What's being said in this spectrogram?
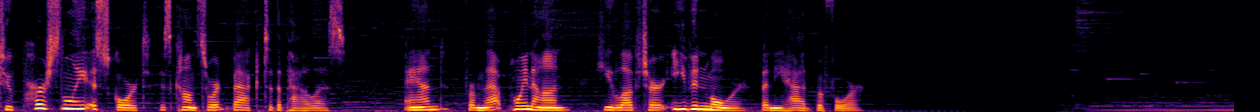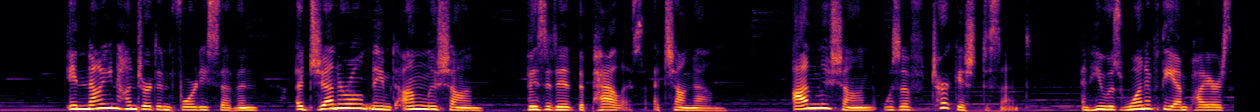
to personally escort his consort back to the palace. And from that point on, he loved her even more than he had before. In 947, a general named An Lushan visited the palace at Chang'an. An Lushan was of Turkish descent, and he was one of the empire's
